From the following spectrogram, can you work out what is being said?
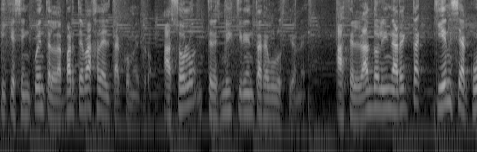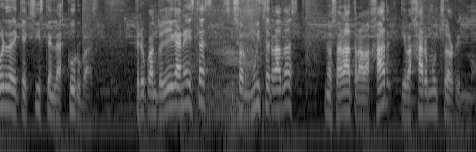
y que se encuentra en la parte baja del tacómetro, a solo 3.500 revoluciones. Acelerando en línea recta, ¿quién se acuerda de que existen las curvas? Pero cuando llegan estas, si son muy cerradas, nos hará trabajar y bajar mucho el ritmo.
